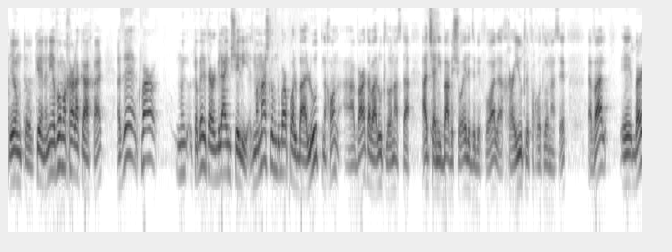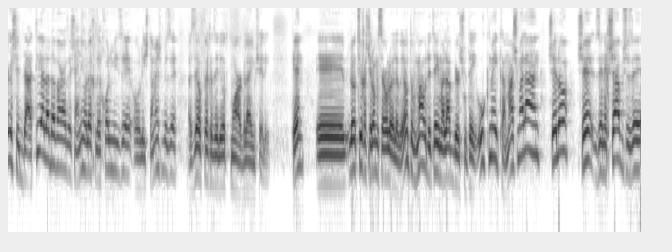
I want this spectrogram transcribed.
ליום טוב, כן, אני אבוא מחר לקחת, אז זה כבר מקבל את הרגליים שלי, אז ממש לא מדובר פה על בעלות, נכון? העברת הבעלות לא נעשתה עד שאני בא ושואל את זה בפועל, האחריות לפחות לא נעשית, אבל אה, ברגע שדעתי על הדבר הזה, שאני הולך לאכול מזה או להשתמש בזה, אז זה הופך את זה להיות כמו הרגליים שלי, כן? אה, לא צריכה שלא מסרו לו אלא ביום טוב, מהו דתאים עליו ברשותי אוקמי, כמשמע לן שלא, שזה נחשב שזה,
